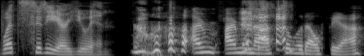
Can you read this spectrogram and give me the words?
what city are you in? I'm I'm in uh, Philadelphia.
